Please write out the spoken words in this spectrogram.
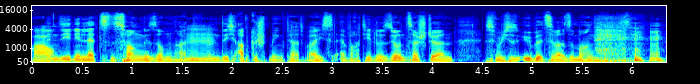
Wow. wenn sie den letzten Song gesungen hat Mhm. und sich abgeschminkt hat, weil ich einfach die Illusion zerstören, ist für mich das Übelste, was sie machen kann.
